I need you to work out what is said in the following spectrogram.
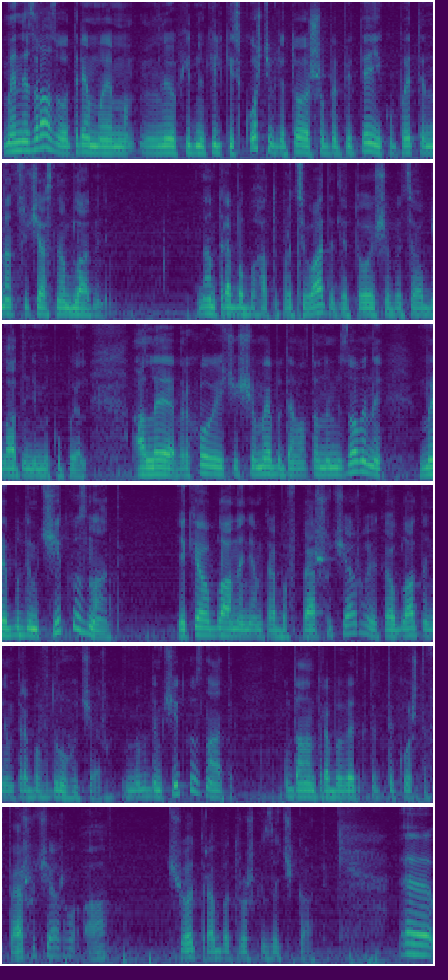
Ми не зразу отримуємо необхідну кількість коштів для того, щоб піти і купити надсучасне обладнання. Нам треба багато працювати для того, щоб це обладнання ми купили. Але враховуючи, що ми будемо автономізовані, ми будемо чітко знати, яке обладнання нам треба в першу чергу, яке обладнання нам треба в другу чергу. І ми будемо чітко знати, куди нам треба витратити кошти в першу чергу, а що треба трошки зачекати. Е,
